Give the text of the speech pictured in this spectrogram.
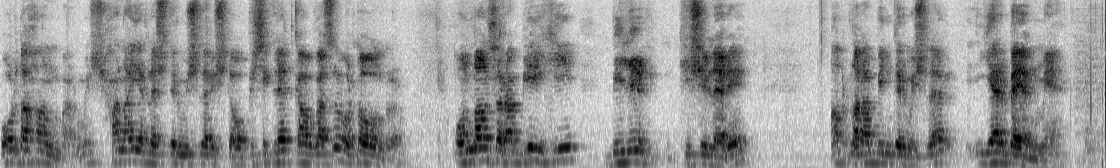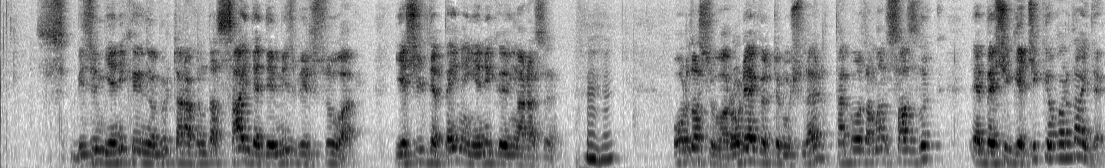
Orada han varmış. Hana yerleştirmişler işte. O bisiklet kavgası orada oldu. Ondan sonra bir iki bilir kişileri atlara bindirmişler yer beğenmeye. Bizim Yeniköy'ün öbür tarafında Say dediğimiz bir su var. Yeşiltepe ile Yeniköy'ün arası. Hı hı. Orada su var. Oraya götürmüşler. Tabi o zaman sazlık e, beşi geçik yukarıdaydı.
